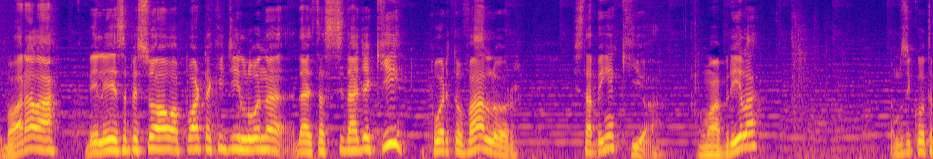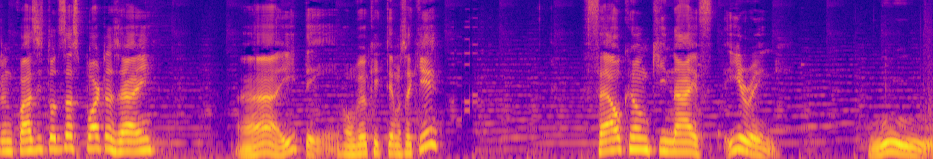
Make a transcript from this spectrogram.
Bora lá. Beleza, pessoal. A porta aqui de lona dessa cidade aqui, Puerto Valor, está bem aqui, ó. Vamos abri-la. Estamos encontrando quase todas as portas já, hein? Ah, item. Vamos ver o que, que temos aqui. Falcon Knife Earring. Uh.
